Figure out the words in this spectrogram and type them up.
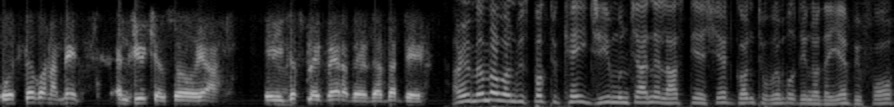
we're still gonna meet in future. So yeah, he just played better there that, that day. I remember when we spoke to KG Montjane last year, she had gone to Wimbledon or the year before,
